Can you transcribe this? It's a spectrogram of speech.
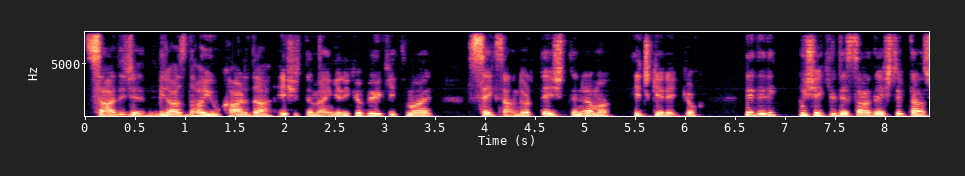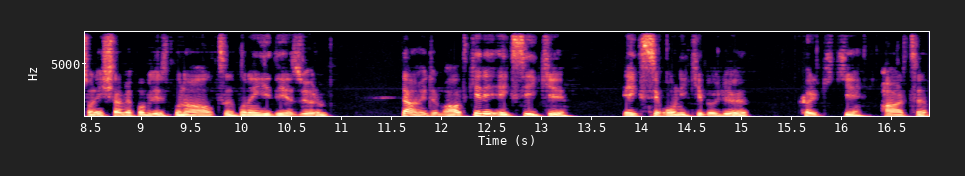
Sadece biraz daha yukarıda eşitlemen gerekiyor. Büyük ihtimal 84'te eşitlenir ama hiç gerek yok. Ne dedik? Bu şekilde sadeleştirdikten sonra işlem yapabiliriz. Buna 6, buna 7 yazıyorum. Devam ediyorum. 6 kere eksi 2, eksi 12 bölü 42 artı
